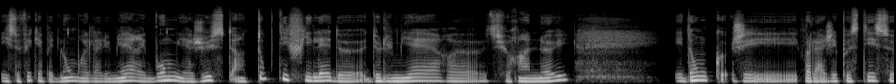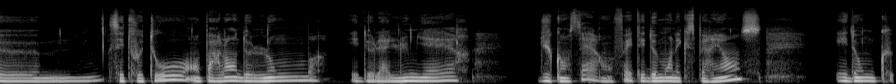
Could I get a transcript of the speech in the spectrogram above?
Et il se fait qu'il y avait de l'ombre et de la lumière et boum, il y a juste un tout petit filet de, de lumière euh, sur un œil. Et donc j'ai voilà, j'ai posté ce, cette photo en parlant de l'ombre et de la lumière du cancer en fait et de mon expérience. Et donc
